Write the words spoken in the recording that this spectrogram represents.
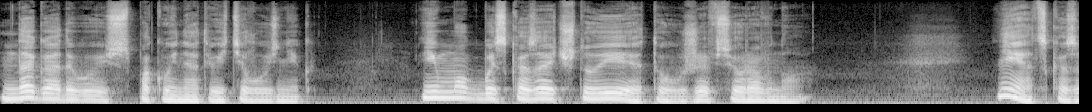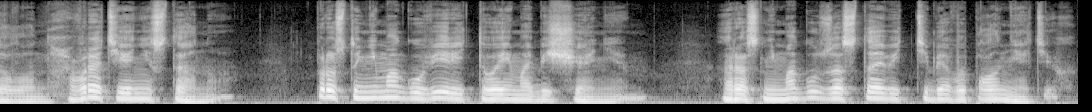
«Догадываюсь», – спокойно ответил узник. «И мог бы сказать, что и это уже все равно». «Нет», – сказал он, – «врать я не стану. Просто не могу верить твоим обещаниям, раз не могу заставить тебя выполнять их».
